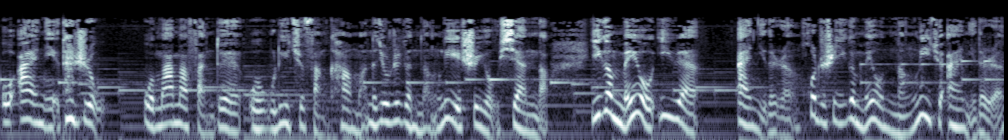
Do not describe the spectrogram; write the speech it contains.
我爱你，但是。我妈妈反对我无力去反抗嘛，那就是这个能力是有限的。一个没有意愿爱你的人，或者是一个没有能力去爱你的人，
